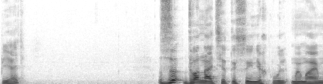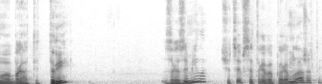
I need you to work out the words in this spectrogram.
5. З 12 синіх куль ми маємо обрати 3. Зрозуміло, що це все треба перемножити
